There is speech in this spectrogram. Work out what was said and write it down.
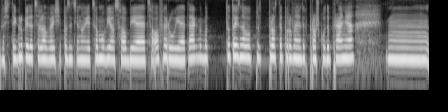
właśnie tej grupie docelowej się pozycjonuje, co mówi o sobie, co oferuje, tak? No bo tutaj znowu proste porównanie tych proszków do prania. Hmm,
